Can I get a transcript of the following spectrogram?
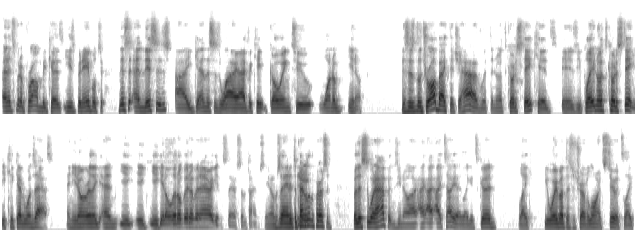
and it's been a problem because he's been able to this and this is I again this is why I advocate going to one of you know this is the drawback that you have with the North Dakota State kids is you play at North Dakota State you kick everyone's ass and you don't really and you you, you get a little bit of an arrogance there sometimes you know what I'm saying? It depends Yeah. on the person. But this is what happens you know I I, I tell you like it's good like you worry about this with Trevor Lawrence too. It's like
